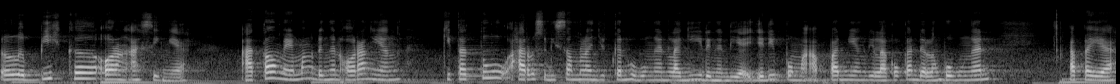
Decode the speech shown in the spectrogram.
lebih ke orang asing ya. Atau memang dengan orang yang kita tuh harus bisa melanjutkan hubungan lagi dengan dia. Jadi pemaafan yang dilakukan dalam hubungan apa ya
